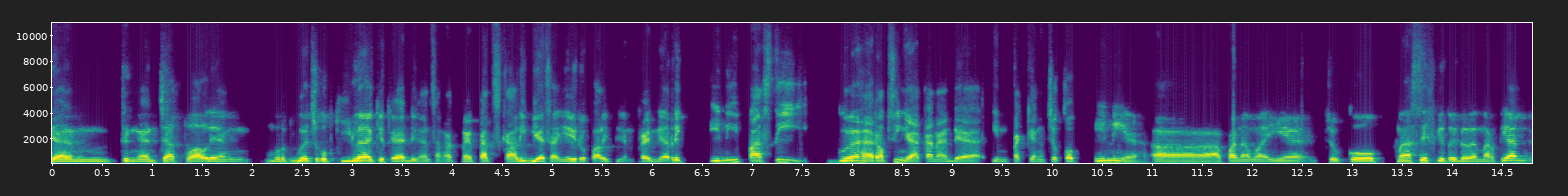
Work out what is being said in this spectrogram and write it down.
dan dengan jadwal yang menurut gue cukup gila gitu ya dengan sangat mepet sekali biasanya Europa League dengan Premier League ini pasti gue harap sih nggak akan ada impact yang cukup ini ya uh, apa namanya cukup masif gitu dalam artian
